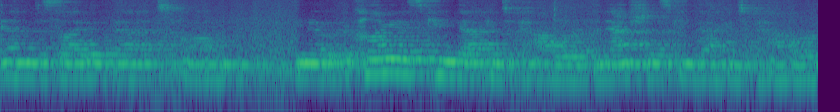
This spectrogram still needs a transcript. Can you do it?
and decided that you know, if the communists came back into power, if the nationalists came back into power,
